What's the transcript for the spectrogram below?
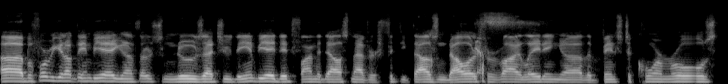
Uh, before we get off the NBA, I'm gonna throw some news at you. The NBA did find the Dallas Mavericks fifty thousand yes. dollars for violating uh, the bench decorum rules.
